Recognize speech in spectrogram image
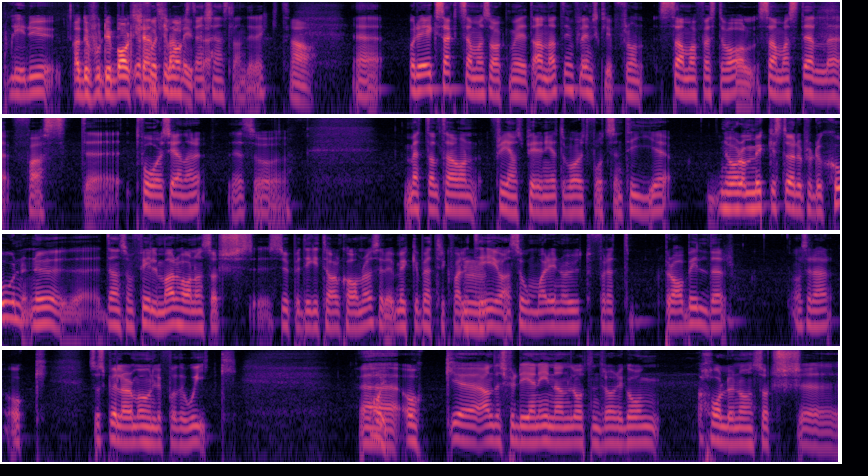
blir det ju, Ja, du får tillbaka jag får känslan tillbaka lite. den känslan direkt Ja. eh, Och det är exakt samma sak med ett annat Inflames-klipp från samma festival, samma ställe fast eh, två år senare. Det är så Metal Town, Frihamnspiren i Göteborg 2010 Nu har de mycket större produktion, nu eh, den som filmar har någon sorts superdigital kamera så det är mycket bättre kvalitet Mm. och han zoomar in och ut och får rätt bra bilder och sådär. Och så spelar de Only for the Week eh. Och eh, Anders Fridén innan låten drar igång håller någon sorts eh,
